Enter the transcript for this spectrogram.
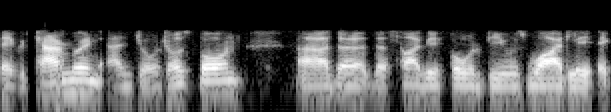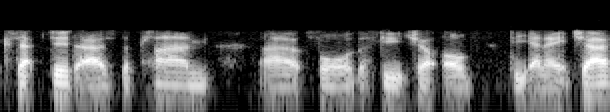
David Cameron and George Osborne. Uh, the the five year forward view was widely accepted as the plan uh, for the future of the NHS.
